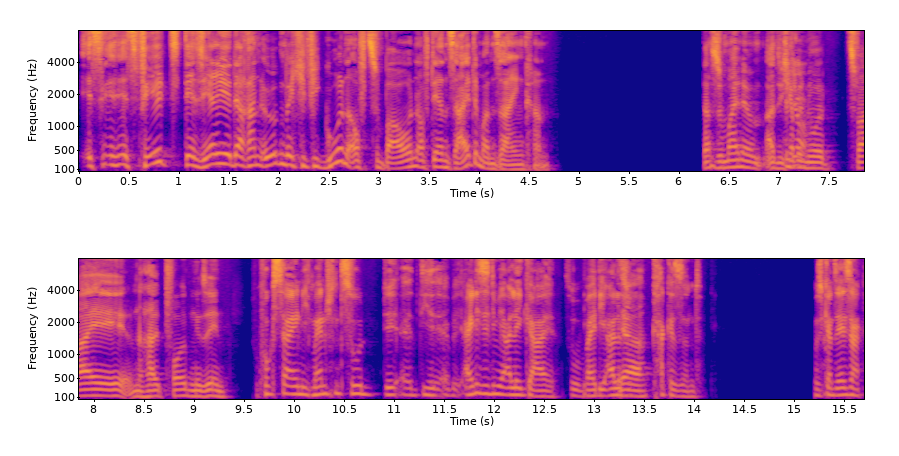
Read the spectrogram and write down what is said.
es, es fehlt der Serie daran, irgendwelche Figuren aufzubauen, auf deren Seite man sein kann. Das ist so meine, also ich Ich habe ja nur zweieinhalb Folgen gesehen. Du guckst da eigentlich Menschen zu, die, die eigentlich sind die mir alle egal, so, weil die alle Ja. so kacke sind. Muss ich ganz ehrlich sagen.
